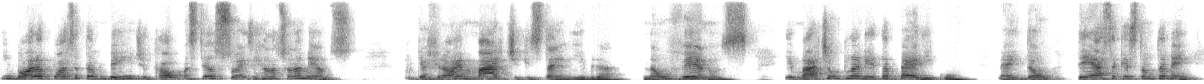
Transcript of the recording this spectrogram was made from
embora possa também indicar algumas tensões em relacionamentos, porque afinal é Marte que está em Libra, não Vênus. E Marte é um planeta bélico, né? Então, tem essa questão também.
